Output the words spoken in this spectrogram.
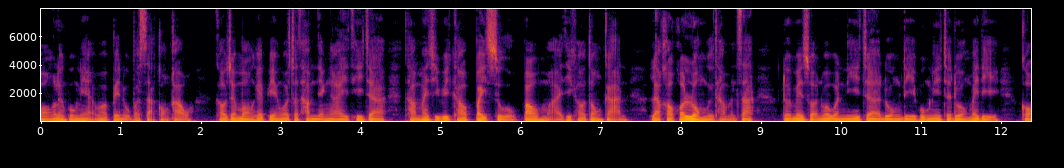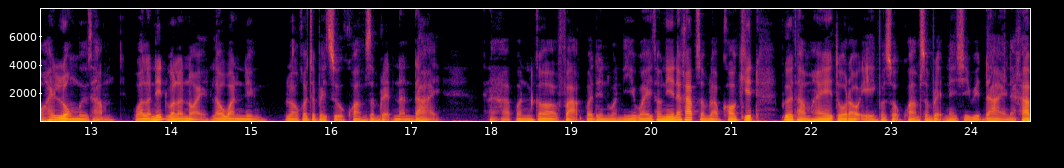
มองเรื่องพวกนี้ว่าเป็นอุปสรรคของเขา เขาจะมองแค่เพียงว่าจะทำยังไงที่จะทำให้ชีวิตเขาไปสู่เป้าหมายที่เขาต้องการ แล้วเขาก็ลงมือทำมันซะ โดยไม่สนว่าวันนี้จะดวงดีพรุ่งนี้จะดวงไม่ดี ขอให้ลงมือทำวันละนิดวันละหน่อย แล้ววันหนึ่งเราก็จะไปสู่ความสำเร็จนั้นได้นะครับมันก็ฝากประเด็นวันนี้ไว้เท่านี้นะครับสำหรับข้อคิดเพื่อทำให้ตัวเราเองประสบความสำเร็จในชีวิตได้นะครับ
